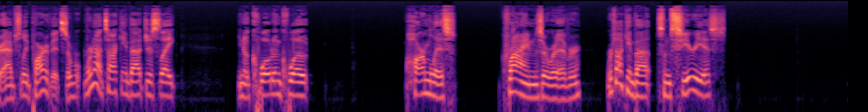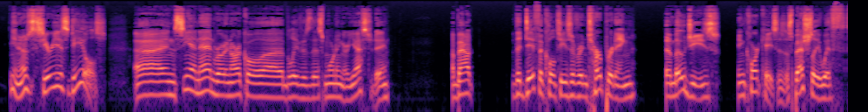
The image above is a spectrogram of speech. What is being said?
They're absolutely part of it. So we're not talking about just like, you know, quote unquote harmless crimes or whatever. We're talking about some serious, you know, serious deals. Uh, and CNN wrote an article, uh, I believe it was this morning or yesterday, about the difficulties of interpreting emojis in court cases, especially with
